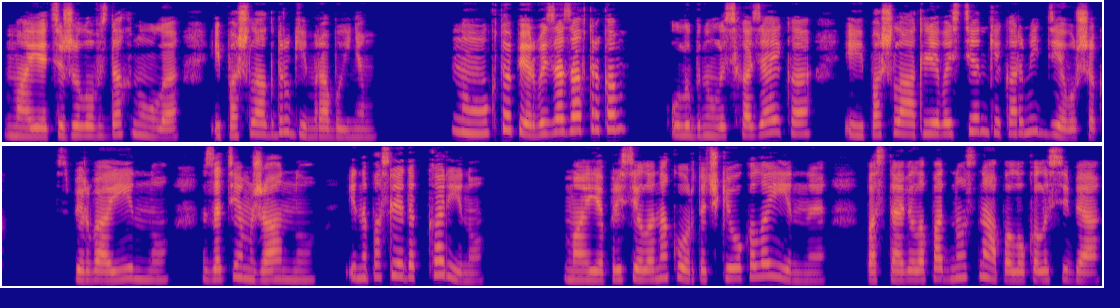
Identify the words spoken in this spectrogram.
Майя тяжело вздохнула и пошла к другим рабыням. «Ну, кто первый за завтраком?» — улыбнулась хозяйка и пошла от левой стенки кормить девушек. Сперва Инну, затем Жанну и напоследок Карину. Майя присела на корточки около Инны, поставила поднос на пол около себя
